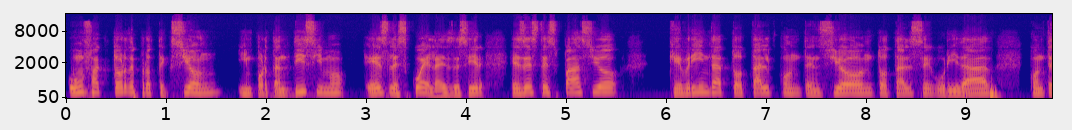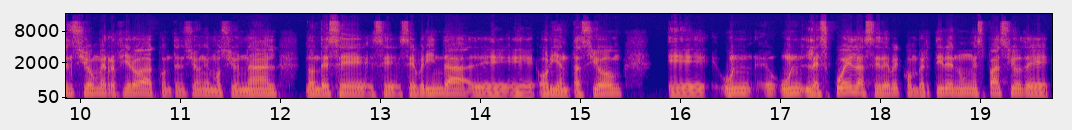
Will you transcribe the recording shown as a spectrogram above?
un factor de protección importantísimo es la escuela, es decir, es este espacio que brinda total contención, total seguridad. Contención me refiero a contención emocional, donde se, se, brinda eh, eh, orientación. Eh, la escuela se debe convertir en un espacio de,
